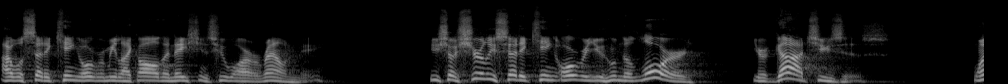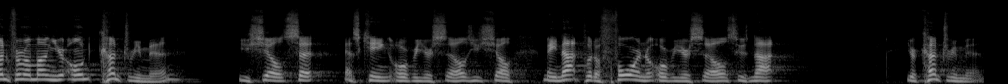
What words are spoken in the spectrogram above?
I will set a king over me like all the nations who are around me. You shall surely set a king over you whom the Lord your God chooses. One from among your own countrymen you shall set as king over yourselves. You shall may not put a foreigner over yourselves who's not your countrymen.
